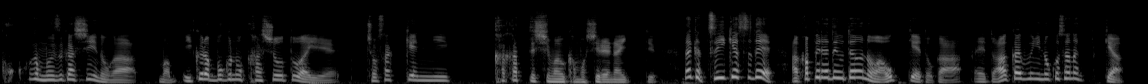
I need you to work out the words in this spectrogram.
ここが難しいのが、まあ、いくら僕の歌唱とはいえ著作権にかかってしまうかもしれないっていう。なんかツイキャスでアカペラで歌うのは OK とか、えー、とアーカイブに残さなきゃ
